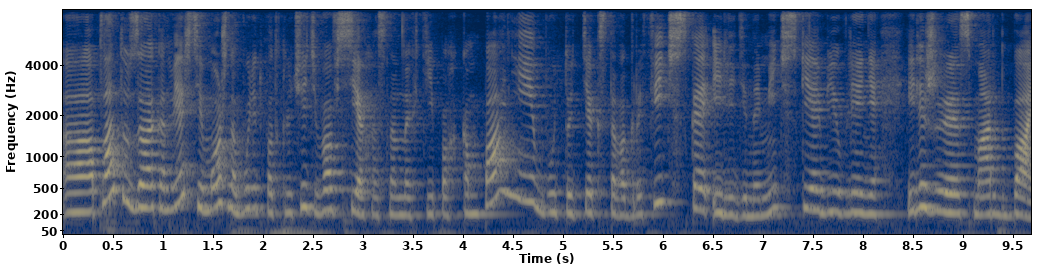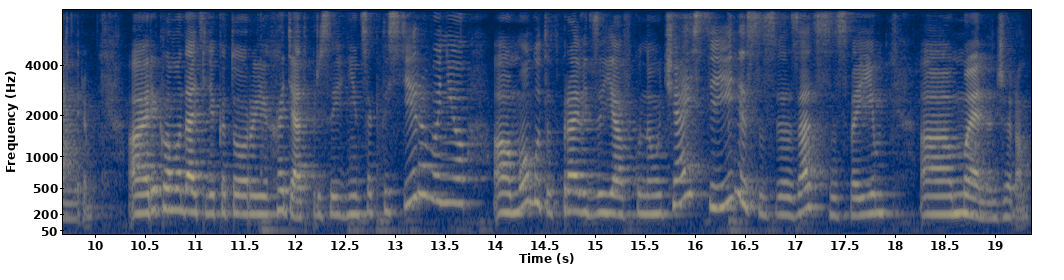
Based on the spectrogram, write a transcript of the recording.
А, оплату за конверсии можно будет подключить во всех основных типах компании, будь то текстово-графическое или динамические объявления, или же смарт-баннеры. А, рекламодатели, которые хотят присоединиться к тестированию, а, могут отправить заявку на участие или связаться со своим менеджером.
